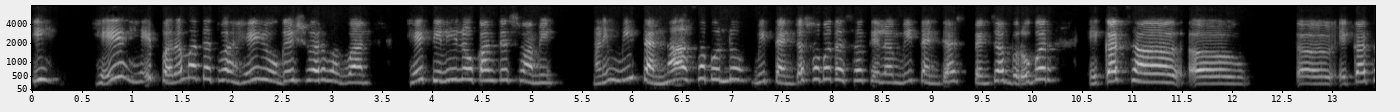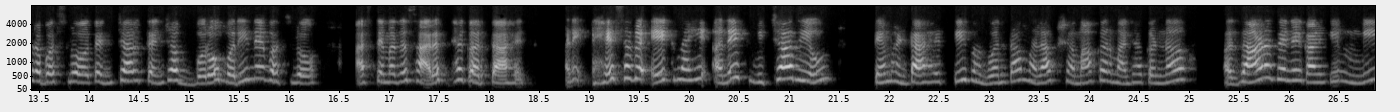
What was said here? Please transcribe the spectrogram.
की हे हे परमतत्व हे योगेश्वर भगवान हे तिन्ही लोकांचे स्वामी आणि मी त्यांना असं बोललो मी त्यांच्यासोबत असं केलं मी त्यांच्या त्यांच्या बरोबर एकाच एकत्र बसलो त्यांच्या त्यांच्या बरोबरीने बसलो. आज ते माझं सारथ्य करता आहेत. आणि हे सगळं एक नाही अनेक विचार येऊन ते म्हणता आहेत की भगवंता मला क्षमा कर माझ्याकडनं अजाणतेने कारण की मी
